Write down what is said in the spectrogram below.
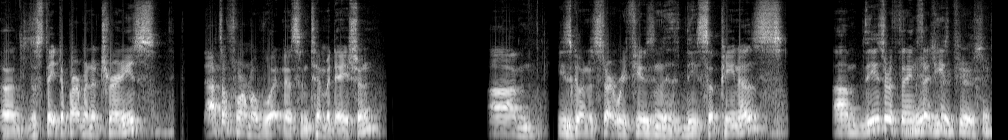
uh, the State Department attorneys. That's a form of witness intimidation. Um, he's going to start refusing these subpoenas. Um, these are things that he's refusing.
